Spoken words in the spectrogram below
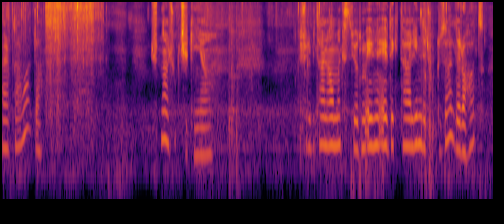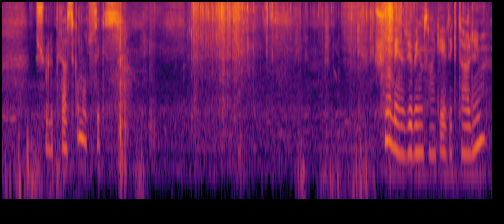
Terlikler var da. Şunlar çok çirkin ya. Şöyle bir tane almak istiyordum. Evin evdeki terliğim de çok güzel de rahat. Şöyle plastik ama 38. Şuna benziyor benim sanki evdeki terliğim.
